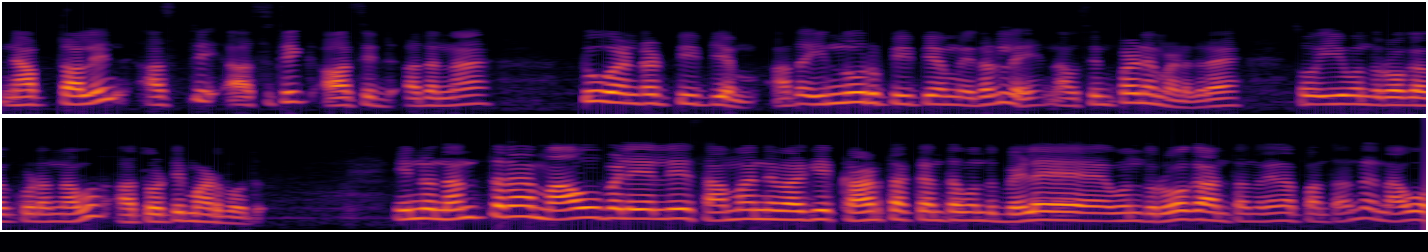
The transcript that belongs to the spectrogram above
ನ್ಯಾಪ್ತಾಲಿನ್ ಅಸ್ತಿ ಅಸ್ಟಿಕ್ ಆಸಿಡ್ ಅದನ್ನು two hundred P P M ಅಥವಾ ಇನ್ನೂರು ಪಿ ಪಿ ಎಂ ಇದರಲ್ಲಿ ನಾವು ಸಿಂಪಡಣೆ ಮಾಡಿದರೆ ಸೊ ಈ ಒಂದು ರೋಗ ಕೂಡ ನಾವು ಹತೋಟಿ ಮಾಡ್ಬೋದು. ಇನ್ನು ನಂತರ ಮಾವು ಬೆಳೆಯಲ್ಲಿ ಸಾಮಾನ್ಯವಾಗಿ ಕಾಡ್ತಕ್ಕಂಥ ಒಂದು ಬೆಳೆ, ಒಂದು ರೋಗ ಅಂತಂದ್ರೆ ಏನಪ್ಪ ಅಂತಂದರೆ ನಾವು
